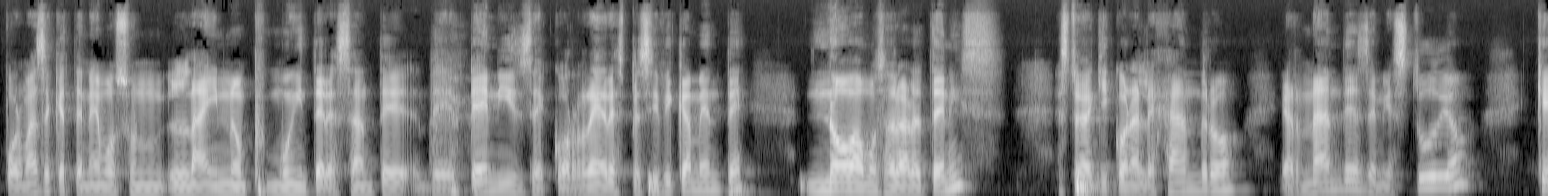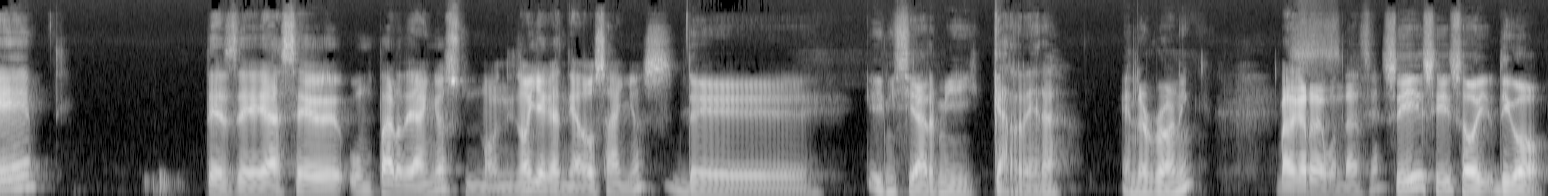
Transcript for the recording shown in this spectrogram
por más de que tenemos un line-up muy interesante de tenis, de correr específicamente, no vamos a hablar de tenis. Estoy aquí con Alejandro Hernández de mi estudio, que desde hace un par de años, no, no llegas ni a dos años, de iniciar mi carrera en el running. valga la redundancia. Sí, sí, soy, digo,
